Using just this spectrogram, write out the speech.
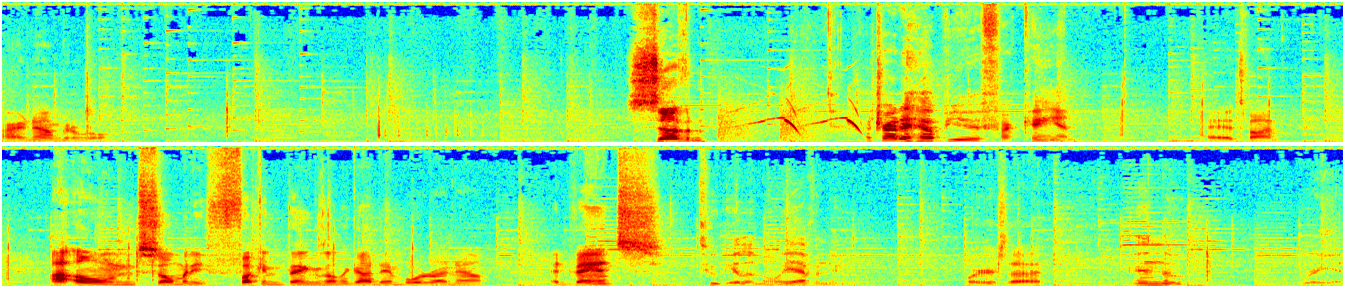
All right, now I'm gonna roll. Seven. I try to help you if I can. Hey, it's fine. I own so many fucking things on the goddamn board right now. Advance. To Illinois Avenue. Where's that? In the red.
